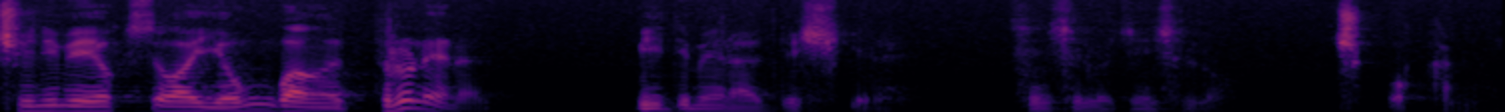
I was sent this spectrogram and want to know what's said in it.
주님의 역사와 영광을 드러내는 믿음의 날 되시기를 진실로 진실로 축복합니다.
